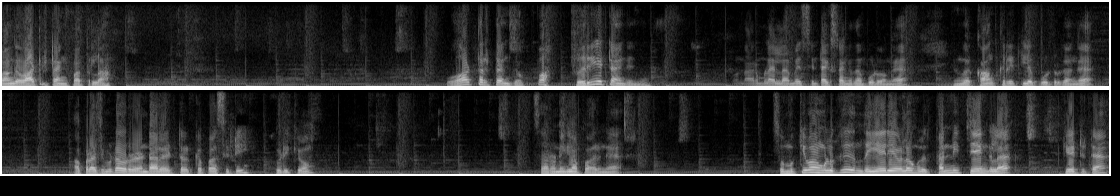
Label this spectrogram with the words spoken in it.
வாங்க வாட்டர் டேங்க் பார்த்துடலாம் வாட்டர் டேங்க் அப்பா பெரிய டேங்குங்க நார்மலாக எல்லாமே சின்டாக்ஸ் டேங்க் தான் போடுவாங்க. இவங்க காங்க்ரீட்லேயே போட்டிருக்காங்க. அப்ராக்சிமேட்டாக ஒரு ரெண்டாயிரம் லிட்டர் கெப்பாசிட்டி பிடிக்கும். சரௌண்டிங்லாம் பாருங்கள் ஸோ முக்கியமாக உங்களுக்கு இந்த ஏரியாவில் உங்களுக்கு தண்ணி தேங்கலை கேட்டுட்டேன்.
